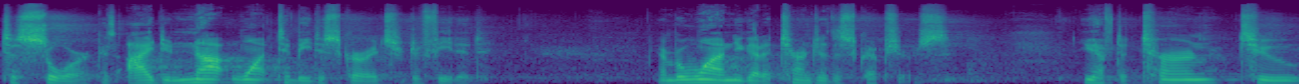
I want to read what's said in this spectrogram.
to soar because I do not want to be discouraged or defeated. Number one, you got to turn to the scriptures. You have to turn to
